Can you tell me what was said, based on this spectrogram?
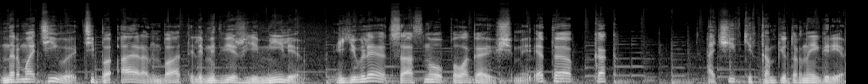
нормативы типа Iron Bat или Медвежьи мили являются основополагающими. Это как ачивки в компьютерной игре.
